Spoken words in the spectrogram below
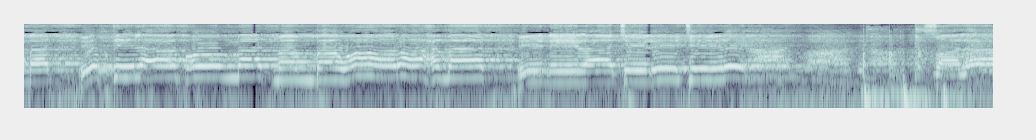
Ahmad Ikhtilaf umat membawa rahmat. Inilah ciri-ciri. Salatullah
